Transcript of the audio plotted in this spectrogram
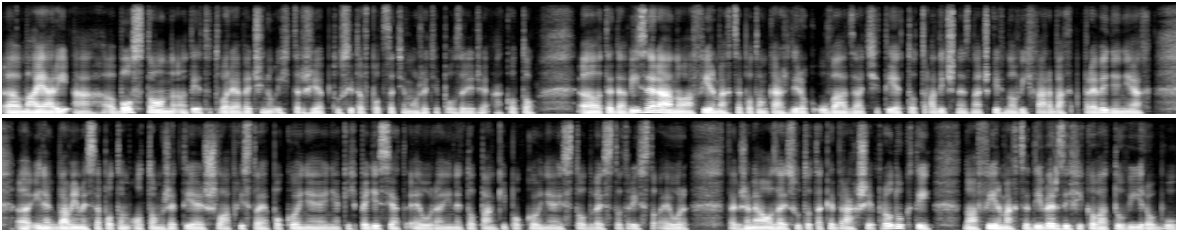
Majari a Boston. Tieto tvoria väčšinu ich tržieb, tu si to v podstate môžete pozrieť, že ako to teda vyzerá, no a firma chce potom každý rok uvádzať tieto tradičné značky v nových farbách a prevedeniach. E, inak bavíme sa potom o tom, že tie šlapky stoja pokojne nejakých 50 eur a iné topánky pokojne aj 100, 200, 300 eur, takže naozaj sú to také drahšie produkty. No a firma chce diverzifikovať tú výrobu,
